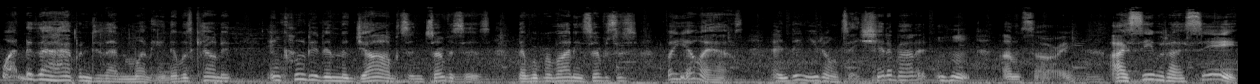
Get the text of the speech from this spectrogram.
what did that happen to that money that was counted, included in the jobs and services that were providing services for your ass? And then you don't say shit about it? Mm-hmm. I'm sorry. I see what I see.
